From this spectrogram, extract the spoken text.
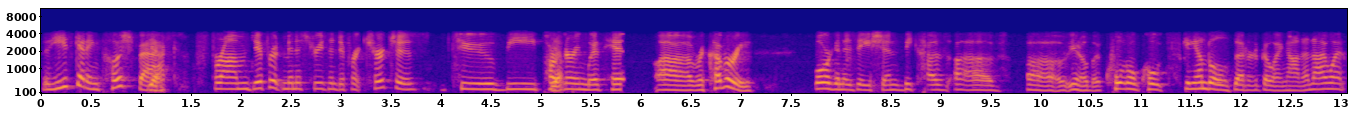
He's getting pushback Yes. from different ministries and different churches to be partnering with his uh, recovery organization because of uh, you know the quote unquote scandals that are going on. And I went,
